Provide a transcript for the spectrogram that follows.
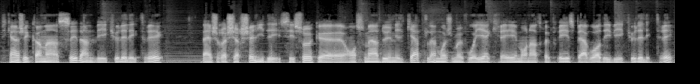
Puis quand j'ai commencé dans le véhicule électrique, ben je recherchais l'idée. C'est sûr qu'on se met en 2004. Là, moi, je me voyais créer mon entreprise puis avoir des véhicules électriques.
